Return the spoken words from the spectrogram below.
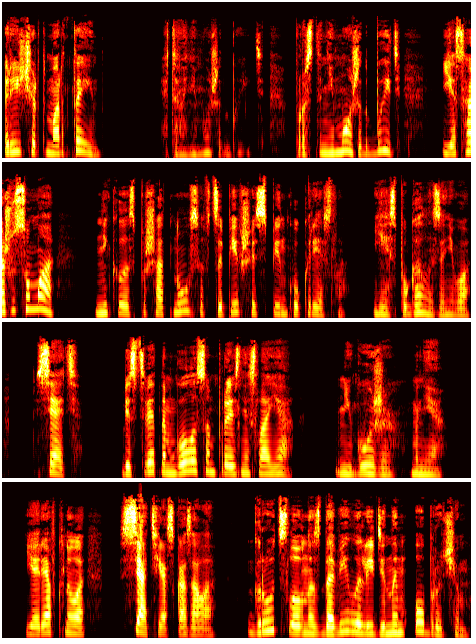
Ричард Мартейн. Этого не может быть. Просто не может быть. Я схожу с ума. Николас пошатнулся, вцепившись в спинку кресла. Я испугалась за него. «Сядь!» Бесцветным голосом произнесла я. «Негоже мне». Я рявкнула. «Сядь!» я сказала. Грудь словно сдавила ледяным обручем.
